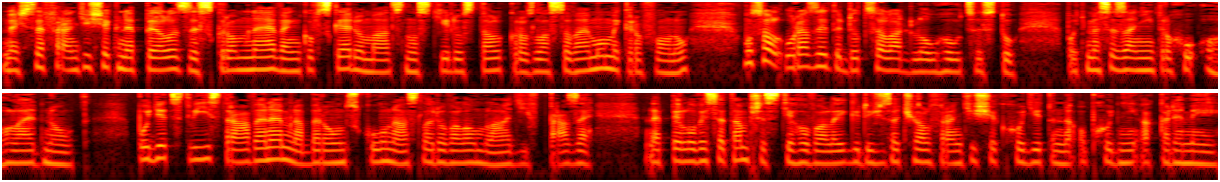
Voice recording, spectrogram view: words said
Než se František Nepil ze skromné venkovské domácnosti dostal k rozhlasovému mikrofonu, musel urazit docela dlouhou cestu. Pojďme se za ní trochu ohlédnout. Po dětství stráveném na Berounsku následovalo mládí v Praze. Nepilovi se tam přestěhovali, když začal František chodit na obchodní akademii.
